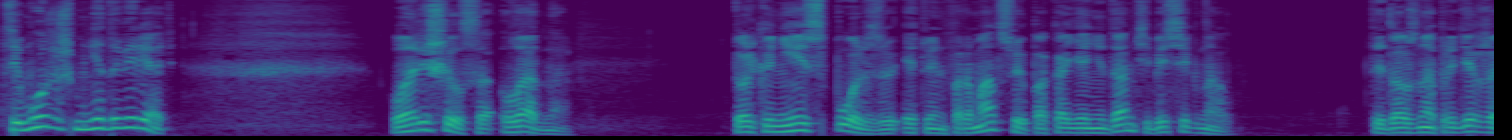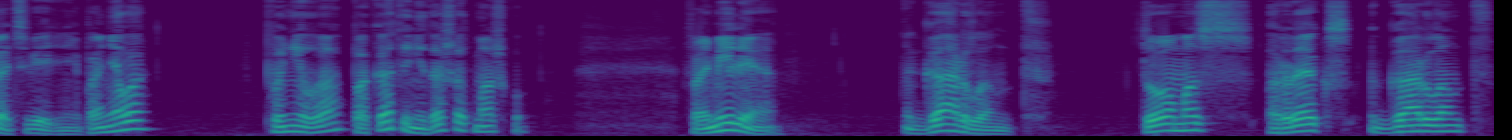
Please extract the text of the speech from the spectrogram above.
Ты можешь мне доверять. Он решился, ладно, только не используй эту информацию, пока я не дам тебе сигнал. Ты должна придержать сведения, поняла? Поняла, пока ты не дашь отмашку. Фамилия? Гарланд. Томас, Рекс, Гарланд,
